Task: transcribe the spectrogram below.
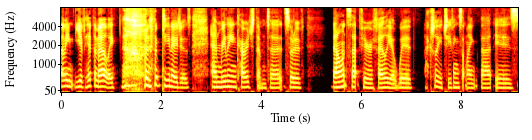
I mean, you've hit them early, teenagers, and really encouraged them to sort of balance that fear of failure with actually achieving something that is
